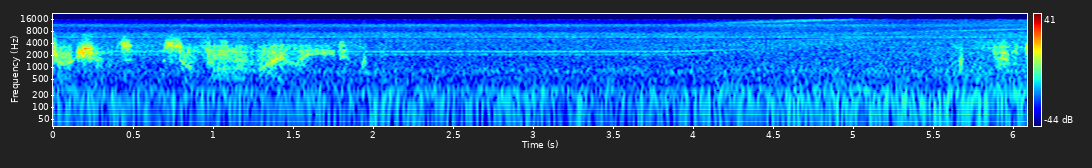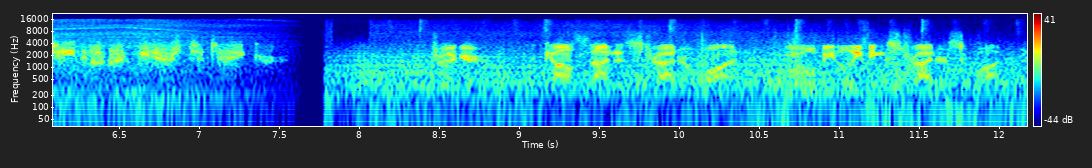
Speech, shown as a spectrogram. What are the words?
Instructions, so follow my lead. 1,500 meters to tanker. Trigger, your call sign is Strider 1. You will be leading Strider Squadron.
